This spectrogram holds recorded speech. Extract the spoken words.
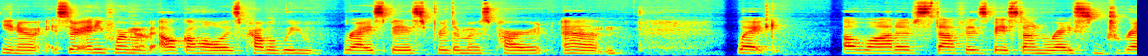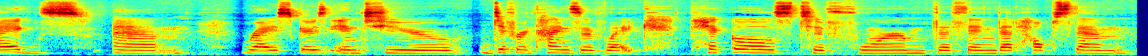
you know. So any form yeah. of alcohol is probably rice based for the most part. Um, like a lot of stuff is based on rice dregs. Um, rice goes into different kinds of like pickles to form the thing that helps them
